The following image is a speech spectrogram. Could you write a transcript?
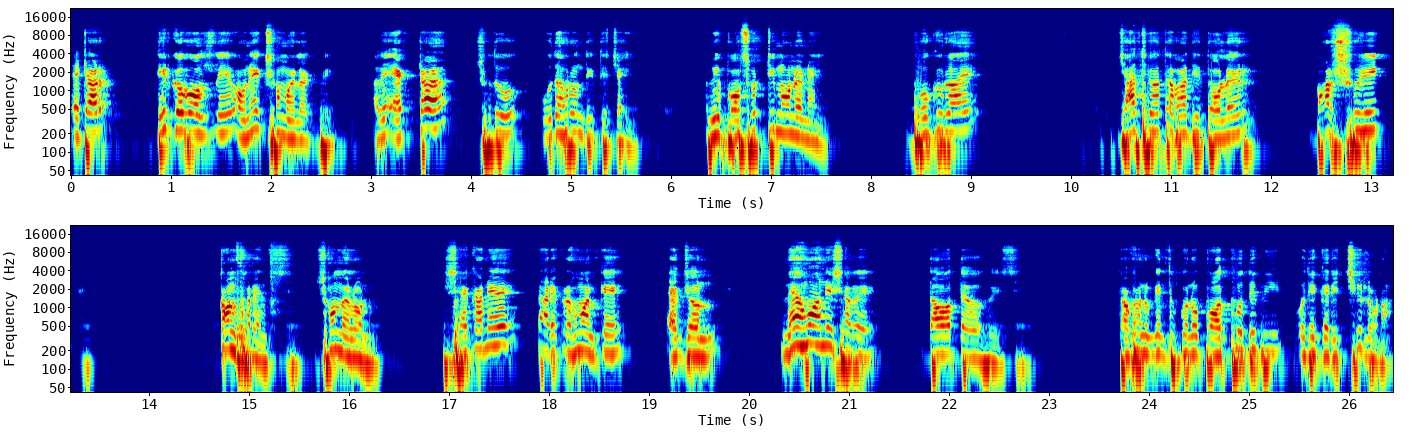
এটার দীর্ঘ বলতে অনেক সময় লাগবে। আমি একটা শুধু উদাহরণ দিতে চাই। আমি বছরটি মনে নাই। বগুড়ায় জাতীয়তাবাদী দলের বার্ষিক কনফারেন্স সম্মেলন। সেখানে তারেক রহমানকে একজন মেহমান হিসাবে দাওয়াত দেওয়া হয়েছে। তখন কিন্তু কোনো পদ অধিকারী ছিল না।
